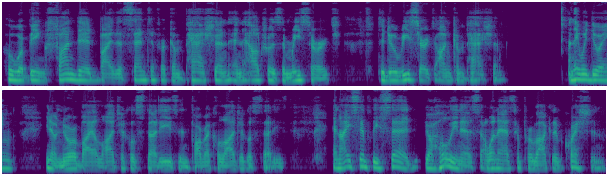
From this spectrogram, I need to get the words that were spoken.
who were being funded by the Center for Compassion and Altruism Research to do research on compassion. And they were doing, you know, neurobiological studies and pharmacological studies. And I simply said, Your Holiness, I want to ask a provocative question.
